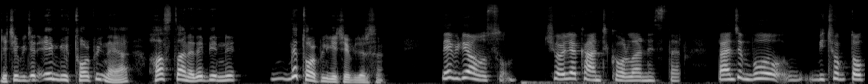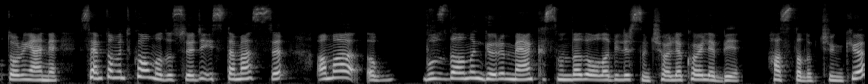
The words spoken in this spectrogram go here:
Geçebileceğin en büyük torpil ne ya? Hastanede birini ne torpil geçebilirsin? Ne biliyor musun? Çölyak antikorlarını ister. Bence bu birçok doktorun yani semptomatik olmadığı sürece istemezsin ama e, buzdağının görünmeyen kısmında da olabilirsin. Çölyak öyle bir hastalık çünkü.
